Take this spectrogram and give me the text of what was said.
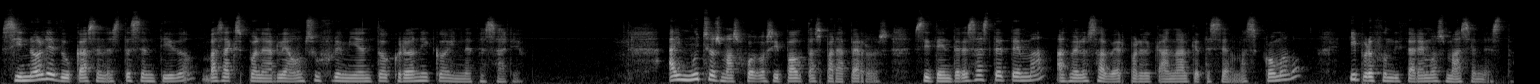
Si no le educas en este sentido, vas a exponerle a un sufrimiento crónico innecesario. Hay muchos más juegos y pautas para perros. Si te interesa este tema, házmelo saber por el canal que te sea más cómodo y profundizaremos más en esto.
